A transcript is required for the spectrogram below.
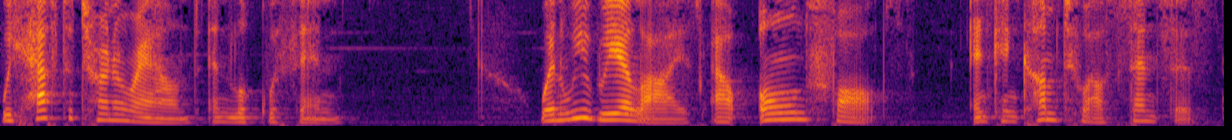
we have to turn around and look within. When we realize our own faults and can come to our senses,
